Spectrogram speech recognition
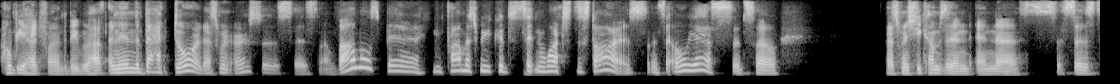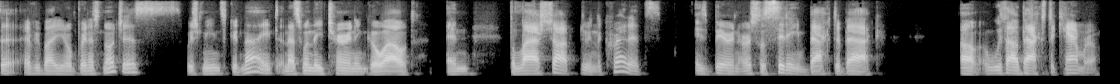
hope you had fun at the Big Blue House. And then the back door, that's when Ursa says, Vamos, Bear, you promised we could sit and watch the stars. And say, oh, yes. And so that's when she comes in and uh, says to everybody, you know, Buenas noches, which means good night. And that's when they turn and go out. And the last shot during the credits is Bear and Ursula sitting back to back um, with our backs to camera,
